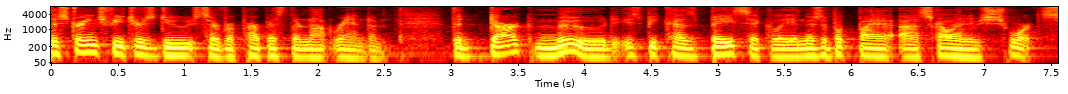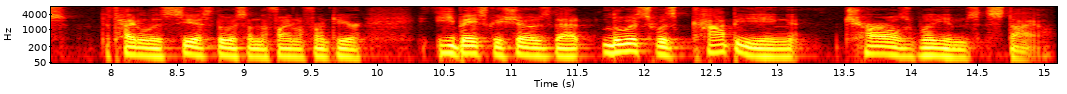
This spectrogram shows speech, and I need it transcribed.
the strange features do serve a purpose. They're not random. The dark mood is because basically, and there's a book by a scholar named Schwartz. The title is C.S. Lewis on the Final Frontier. He basically shows that Lewis was copying Charles Williams' style,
